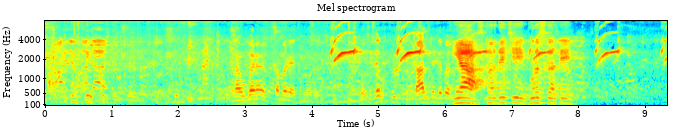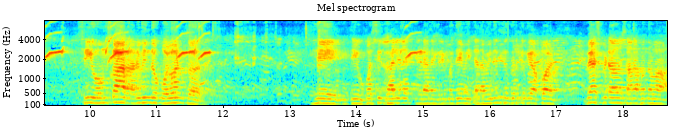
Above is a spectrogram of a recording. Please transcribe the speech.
या स्पर्धेचे पुरस्कर्ते श्री ओमकार अरविंद कोळवणकर. हे इथे उपस्थित झालेले आहेत क्रीडा नगरीमध्ये मी त्यांना विनंती करतो की आपण व्यासपीठावर स्थानापन्न व्हा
